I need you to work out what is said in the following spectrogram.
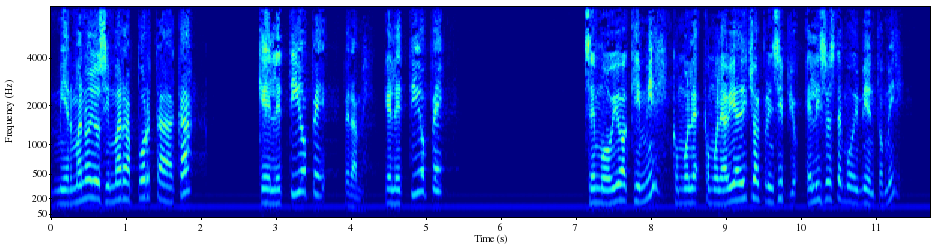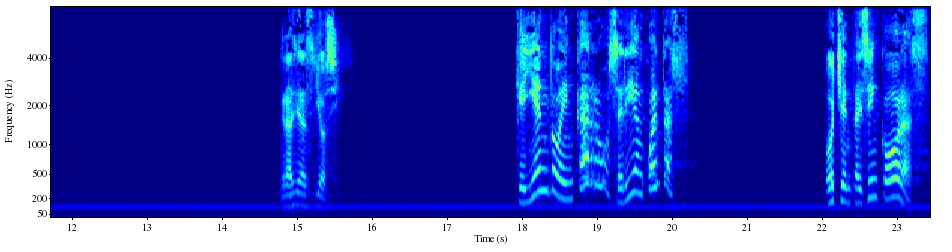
Mi hermano Yosimar aporta acá que el etíope, espérame, que el etíope se movió aquí, mire, como le, como le había dicho al principio, él hizo este movimiento, mire. Gracias, Yossi. Que yendo en carro serían cuántas? 85 horas.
